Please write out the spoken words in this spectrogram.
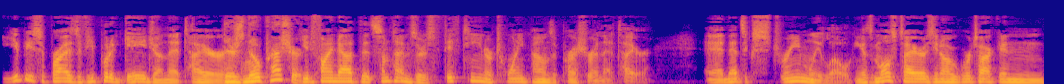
you'd be surprised if you put a gauge on that tire. There's no pressure. You'd find out that sometimes there's 15 or 20 pounds of pressure in that tire. And that's extremely low because most tires, you know, we're talking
